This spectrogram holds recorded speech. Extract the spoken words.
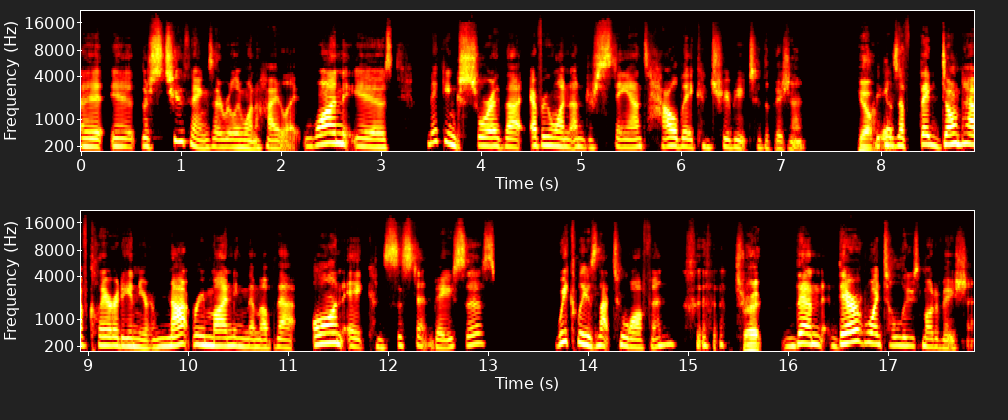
it, it, there's two things I really want to highlight. One is making sure that everyone understands how they contribute to the vision. Yeah. Because if they don't have clarity and you're not reminding them of that on a consistent basis, weekly is not too often. That's right. Then they're going to lose motivation.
